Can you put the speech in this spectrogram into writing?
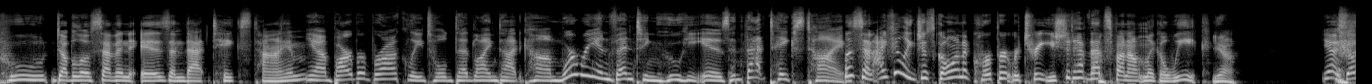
who 007 is, and that takes time. Yeah, Barbara Broccoli told Deadline.com, We're reinventing who he is, and that takes time. Listen, I feel like just go on a corporate retreat. You should have that spun out in like a week. Yeah. Yeah, go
